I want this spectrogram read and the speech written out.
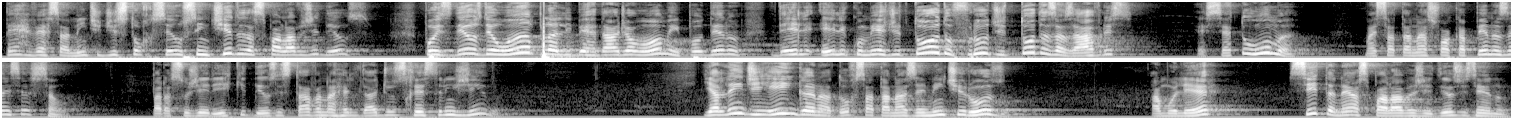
perversamente distorceu o sentido das palavras de Deus. Pois Deus deu ampla liberdade ao homem, podendo ele, ele comer de todo o fruto de todas as árvores, exceto uma. Mas Satanás foca apenas na exceção, para sugerir que Deus estava, na realidade, os restringindo. E além de enganador, Satanás é mentiroso. A mulher cita né, as palavras de Deus dizendo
